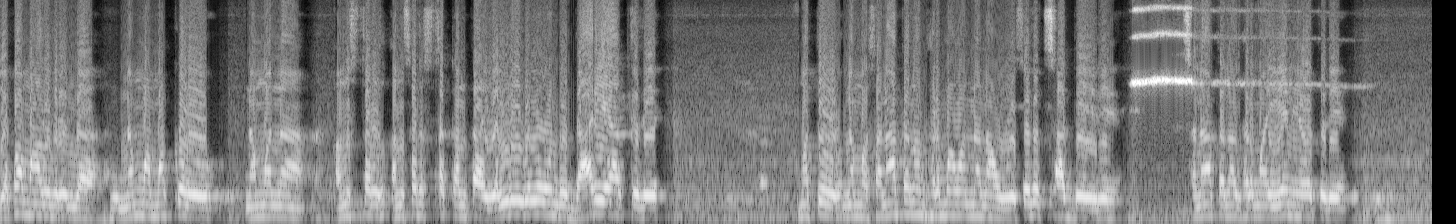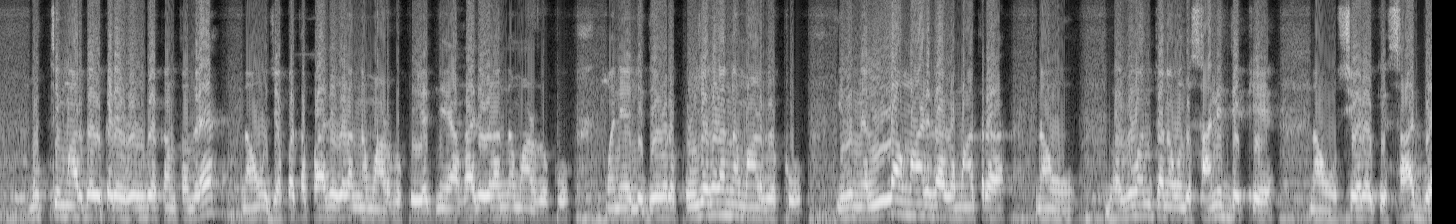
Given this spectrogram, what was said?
ಜಪ ಮಾಡೋದ್ರಿಂದ ನಮ್ಮ ಮಕ್ಕಳು ನಮ್ಮನ್ನ ಅನುಸರ ಅನುಸರಿಸ್ತಕ್ಕಂತ ಎಲ್ರಿಗೂ ಒಂದು ದಾರಿ ಆಗ್ತದೆ. ಮತ್ತು ನಮ್ಮ ಸನಾತನ ಧರ್ಮವನ್ನ ನಾವು ಉಳಿಸೋದಕ್ಕೆ ಸಾಧ್ಯ ಇದೆ. ಸನಾತನ ಧರ್ಮ ಏನ್ ಹೇಳ್ತದೆ? ಮುಕ್ತಿ ಮಾರ್ಗದ ಕಡೆ ಹೋಗ್ಬೇಕಂತಂದ್ರೆ ನಾವು ಜಪ ತಪಾದಿಗಳನ್ನ ಮಾಡ್ಬೇಕು, ಯಜ್ಞ ಯಾಗಾದಿಗಳನ್ನ ಮಾಡ್ಬೇಕು, ಮನೆಯಲ್ಲಿ ದೇವರ ಪೂಜೆಗಳನ್ನ ಮಾಡ್ಬೇಕು. ಇದನ್ನೆಲ್ಲ ಮಾಡಿದಾಗ ಮಾತ್ರ ನಾವು ಭಗವಂತನ ಒಂದು ಸಾನ್ನಿಧ್ಯಕ್ಕೆ ನಾವು ಸೇರೋಕೆ ಸಾಧ್ಯ,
